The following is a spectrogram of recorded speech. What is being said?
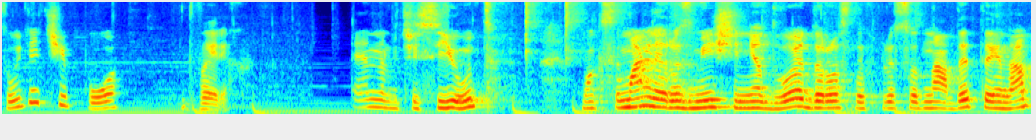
судячи по дверях. Energy Suite. Максимальне розміщення двоє дорослих плюс одна дитина.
